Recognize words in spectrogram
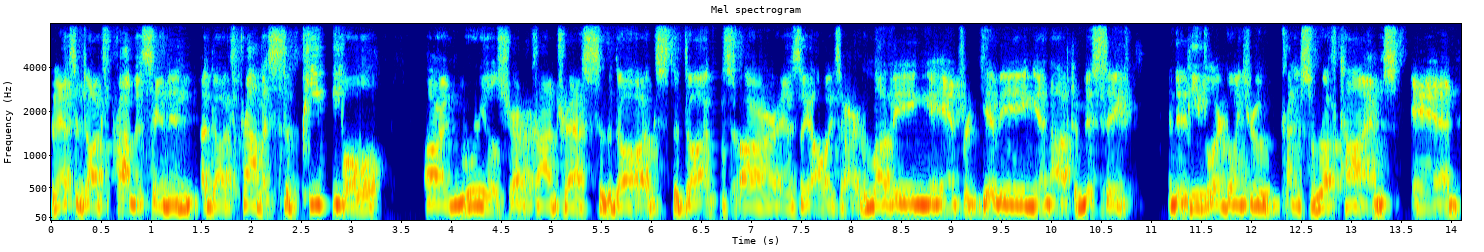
And that's a dog's promise. And in a dog's promise, the people are in real sharp contrast to the dogs. The dogs are, as they always are, loving and forgiving and optimistic. And the people are going through kind of some rough times. And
